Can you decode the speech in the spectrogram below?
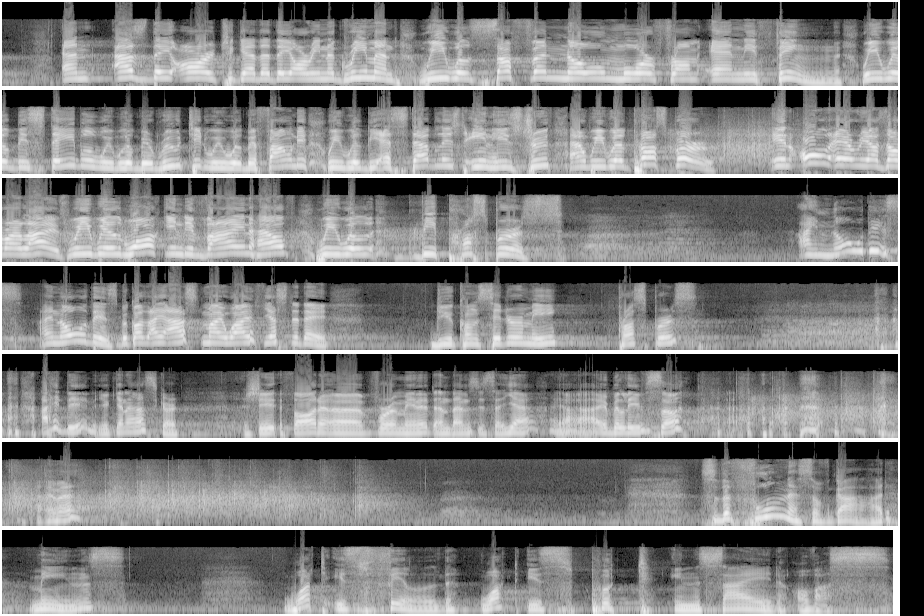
And as they are together, they are in agreement. We will suffer no more from anything. We will be stable, we will be rooted, we will be founded, we will be established in His truth, and we will prosper in all areas of our lives. We will walk in divine health, we will be prosperous. I know this. I know this because I asked my wife yesterday, Do you consider me prosperous? I did. You can ask her. She thought uh, for a minute and then she said, Yeah, yeah, I believe so. Amen. So the fullness of God means what is filled, what is put inside of us.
